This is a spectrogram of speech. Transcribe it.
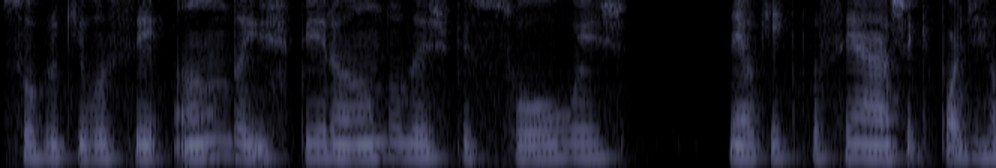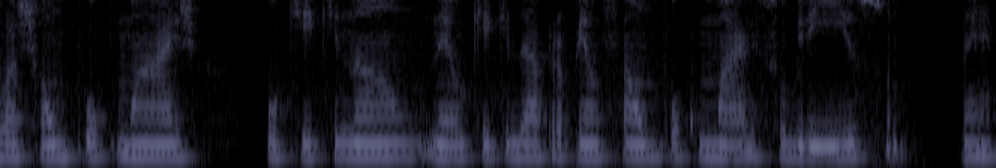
sobre o que você anda esperando das pessoas né? O que, que você acha que pode relaxar um pouco mais, o que que não, né? O que que dá para pensar um pouco mais sobre isso, né?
